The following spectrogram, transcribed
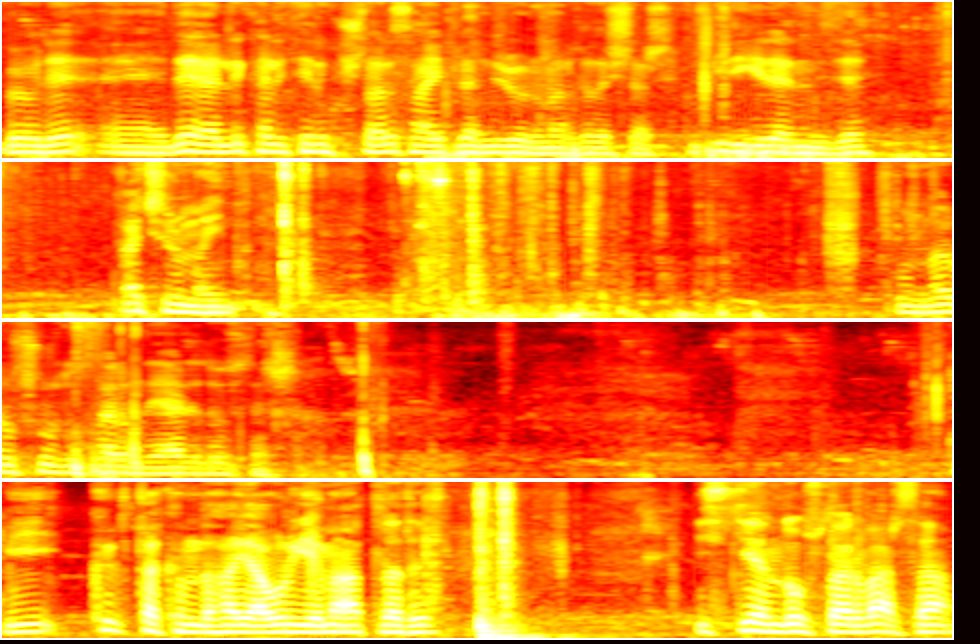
böyle e, değerli kaliteli kuşları sahiplendiriyorum arkadaşlar. Bilgilerinize kaçırmayın. Bunlar uçurduklarım değerli dostlar. Bir 40 takım daha yavru yeme atladı. İsteyen dostlar varsa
